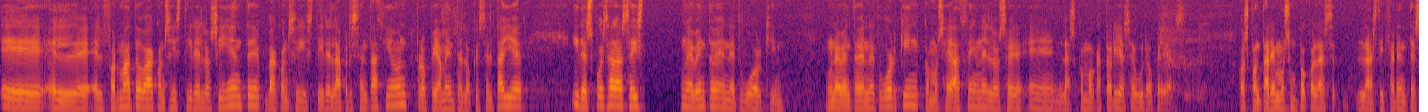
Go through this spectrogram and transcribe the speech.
Eh, el, formato va a consistir en lo siguiente, va a consistir en la presentación, propiamente lo que es el taller, y después a las seis un evento de networking. Un evento de networking como se hacen en, en las convocatorias europeas. Os contaremos un poco las, diferentes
